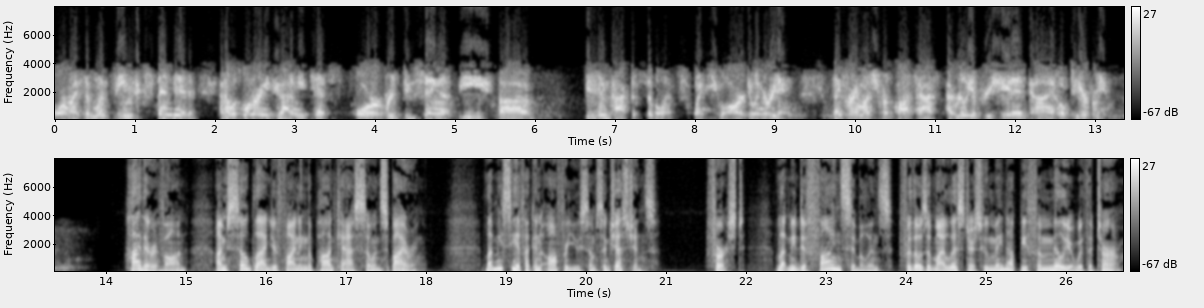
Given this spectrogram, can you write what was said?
or my sibilants seem extended. And I was wondering if you had any tips for reducing the uh, the impact of sibilants when you are doing a reading. Thanks very much for the podcast. I really appreciate it, and I hope to hear from you. Hi there, Yvonne. I'm so glad you're finding the podcast so inspiring. Let me see if I can offer you some suggestions. First, let me define sibilance for those of my listeners who may not be familiar with the term.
